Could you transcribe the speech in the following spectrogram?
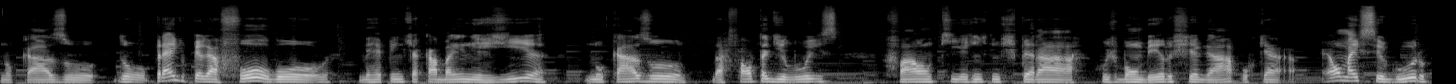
no caso do prédio pegar fogo, de repente acaba a energia. No caso da falta de luz, falam que a gente tem que esperar os bombeiros chegar, porque é o mais seguro,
